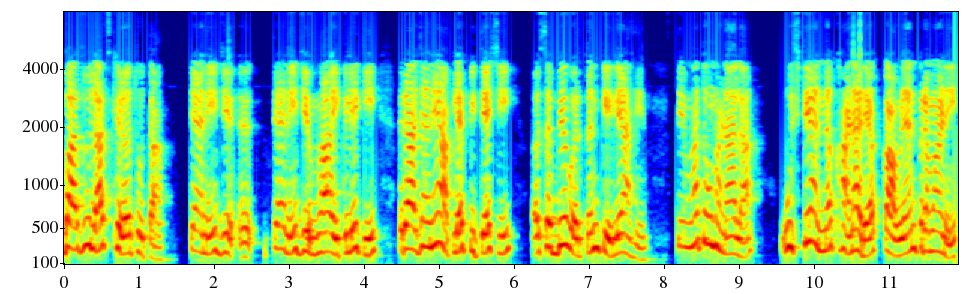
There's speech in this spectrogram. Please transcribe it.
बाजूलाच खेळत होता. त्याने जे त्याने जेव्हा ऐकले की राजाने आपल्या पित्याशी असभ्य वर्तन केले आहे तेव्हा तो म्हणाला उष्टे अन्न खाणाऱ्या कावळ्यांप्रमाणे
